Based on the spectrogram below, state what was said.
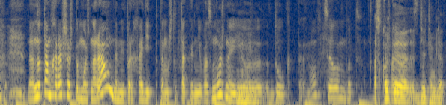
да, ну там хорошо, что можно раундами проходить, потому что так и невозможно ее долго-то. Но в целом вот. А сколько детям лет?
